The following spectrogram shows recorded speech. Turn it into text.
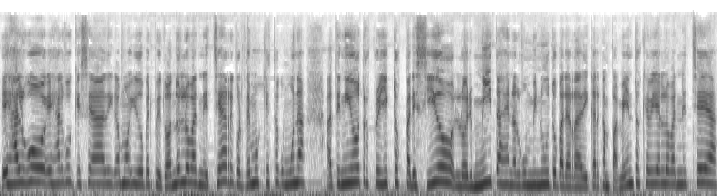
Es algo, es algo que se ha, digamos, ido perpetuando en Lo Barnechea. Recordemos que esta comuna ha tenido otros proyectos parecidos, Lo Ermitas en algún minuto para erradicar campamentos que había en Lo Barnechea,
